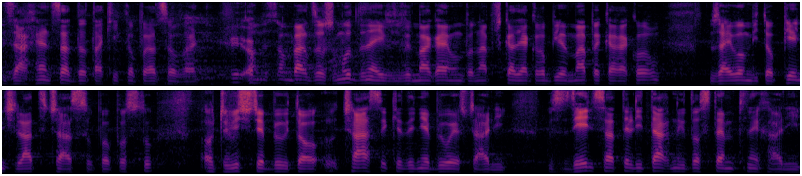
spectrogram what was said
i zachęca do takich opracowań. One są bardzo żmudne i wymagają, bo na przykład jak robiłem mapę Karakorum, Zajęło mi to 5 lat czasu po prostu. Oczywiście były to czasy, kiedy nie było jeszcze ani zdjęć satelitarnych dostępnych, ani,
